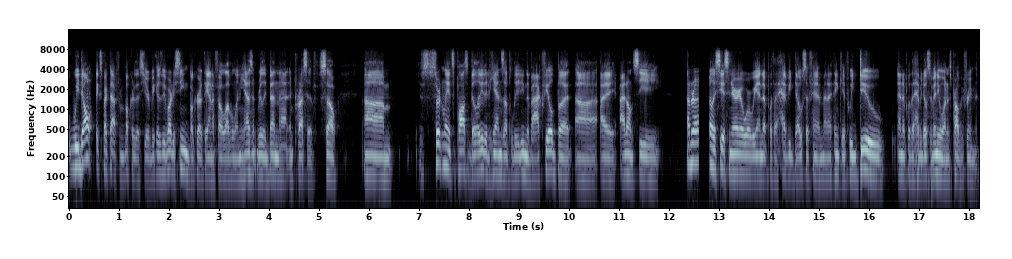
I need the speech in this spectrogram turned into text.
we don't expect that from Booker this year because we've already seen Booker at the NFL level and he hasn't really been that impressive. So um, certainly it's a possibility that he ends up leading the backfield, but uh, I I don't see I don't really see a scenario where we end up with a heavy dose of him. And I think if we do end up with a heavy dose of anyone, it's probably Freeman.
